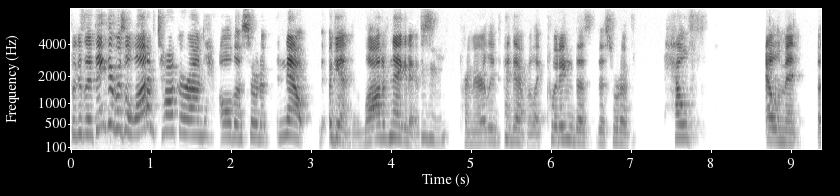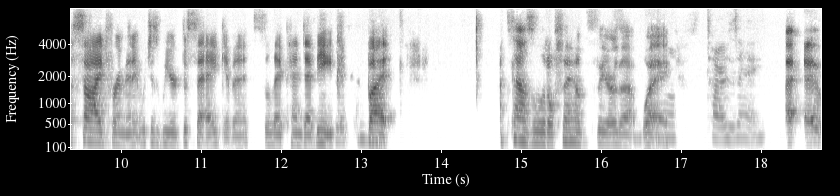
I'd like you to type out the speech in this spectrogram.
Because I think there was a lot of talk around all the sort of now again, a lot of negatives, Mhm. primarily the pandemic, like putting the the sort of health element aside for a minute, which is weird to say given it's the pandemic, Mm-hmm. but it sounds a little fancier that way. Tarzay. I, I-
